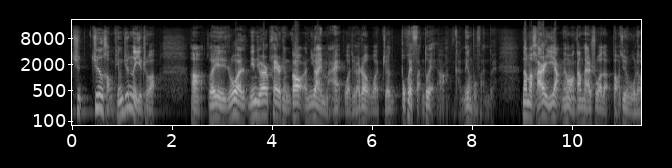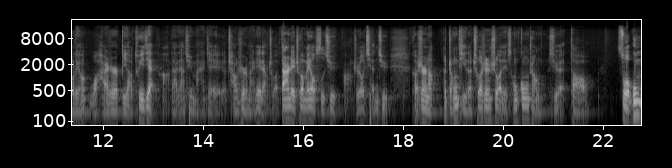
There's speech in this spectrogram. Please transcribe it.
均均衡平均的一车，啊，所以如果您觉得配置挺高，您愿意买，我觉着我觉得不会反对啊，肯定不反对。那么还是一样，跟我刚才说的宝骏五六零，我还是比较推荐啊，大家去买这个尝试着买这辆车。当然这车没有四驱啊，只有前驱，可是呢，它整体的车身设计，从工程学到做工。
